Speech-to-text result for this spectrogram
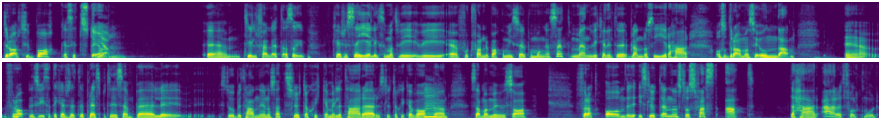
drar tillbaka sitt stöd Ja. eh, tillfället. Alltså kanske säger liksom att vi, vi är fortfarande bakom Israel på många sätt, men vi kan inte blanda oss i det här, och så drar man sig undan. Eh, förhoppningsvis att det kanske sätter press på till exempel eh, Storbritannien och så att sluta skicka militärer, sluta skicka vapen, Mm. samma med USA. För att om det i slutändan slås fast att det här är ett folkmord,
